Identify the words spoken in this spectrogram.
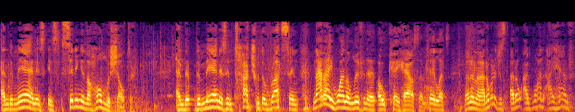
And the man is, is sitting in the homeless shelter. And the, the man is in touch with the ruts and not I want to live in an okay house. Okay, let's, no, no, no. I don't want to just, I don't, I want, I have.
